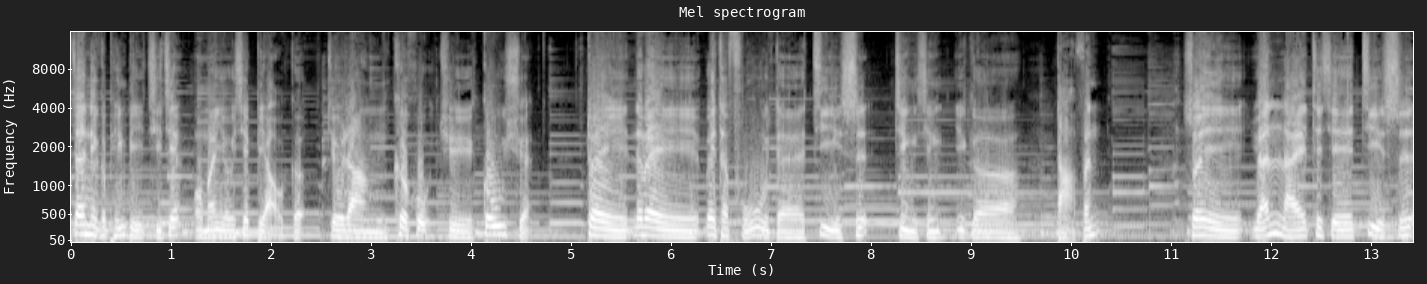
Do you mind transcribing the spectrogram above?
在那个评比期间，我们有一些表格，就让客户去勾选，对那位为他服务的技师进行一个打分。所以原来这些技师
